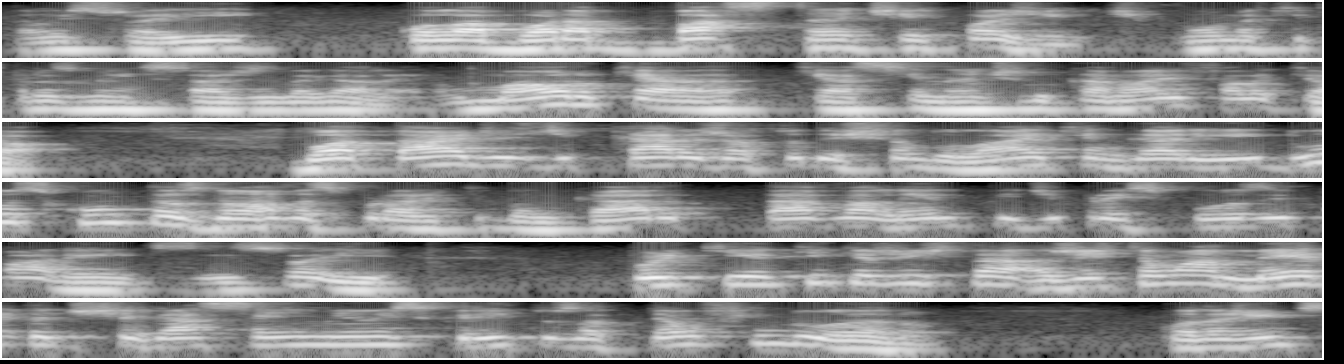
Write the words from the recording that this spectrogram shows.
Então, isso aí colabora bastante aí com a gente. Vamos aqui para as mensagens da galera. O Mauro, que é, que é assinante do canal, ele fala aqui, ó. Boa tarde, de cara já estou deixando o like, angariei duas contas novas para o arquibancada, tá valendo pedir para esposa e parentes, é isso aí. Porque aqui que a gente tá, a gente tem uma meta de chegar a 100 mil inscritos até o fim do ano. Quando a gente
